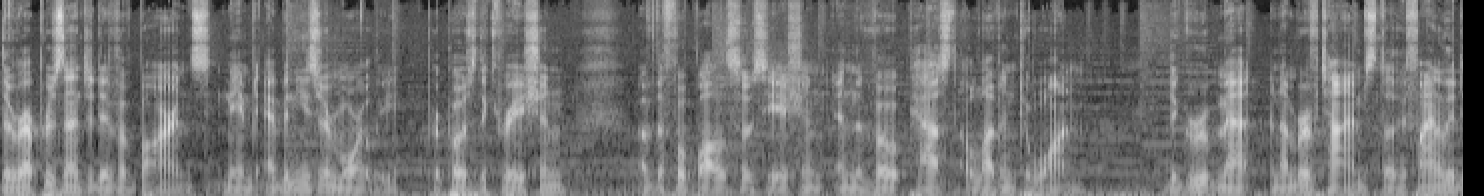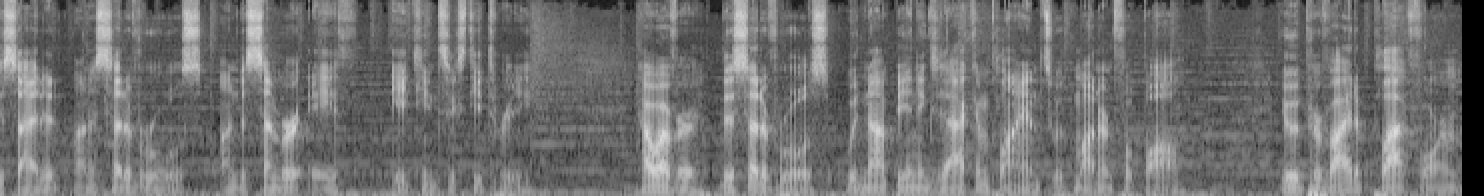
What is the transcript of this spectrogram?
The representative of Barnes, named Ebenezer Morley, proposed the creation of the Football Association, and the vote passed 11 to 1. The group met a number of times until they finally decided on a set of rules on December 8, 1863. However, this set of rules would not be in exact compliance with modern football. It would provide a platform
